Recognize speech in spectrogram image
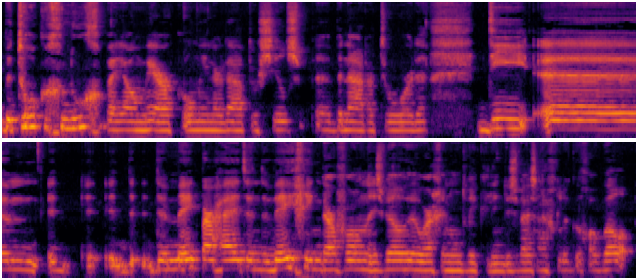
betrokken genoeg bij jouw merk om inderdaad door sales benaderd te worden. Die ehm, de meetbaarheid en de weging daarvan is wel heel erg in ontwikkeling. Dus wij zijn gelukkig ook wel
